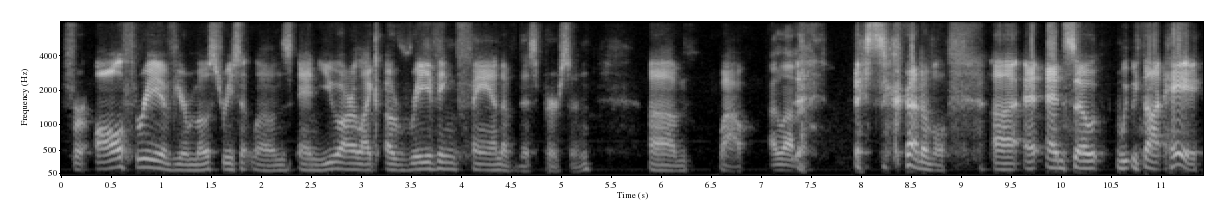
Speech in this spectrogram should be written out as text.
for all three of your most recent loans, and you are like a raving fan of this person. Um, wow. I love it. It's incredible. Uh, and, and so we, we thought, hey,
